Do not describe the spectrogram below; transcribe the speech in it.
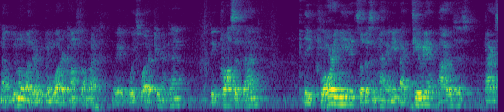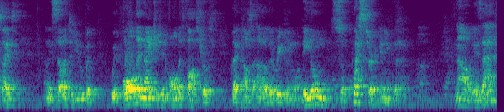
Now, you know where the reclaimed water comes from, right? The wastewater treatment plant. They process that. They chlorinate it so it doesn't have any bacteria, viruses, parasites. And they sell it to you, but with all the nitrogen, all the phosphorus that comes out of the reclaimed water. They don't sequester any of that. Now, is that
